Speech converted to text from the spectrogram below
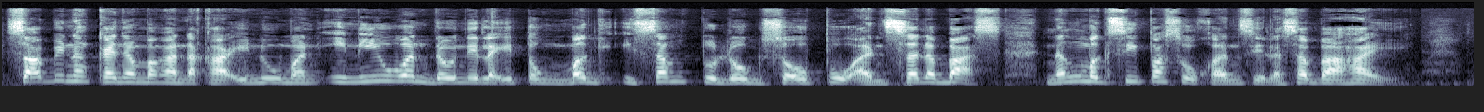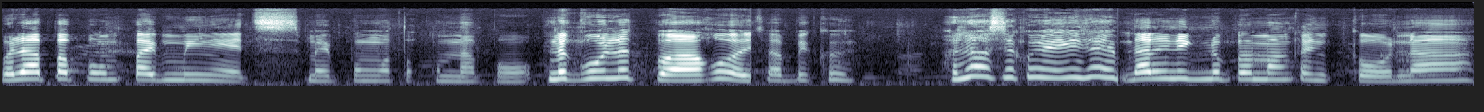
Sabi ng kanyang mga nakainuman, iniwan daw nila itong mag-isang tulog sa upuan sa labas nang magsipasukan sila sa bahay. Wala pa pong 5 minutes, may pumutok na po. Nagulat po ako. Sabi ko, hala si Kuya Isay, narinig na pamangkin ko na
